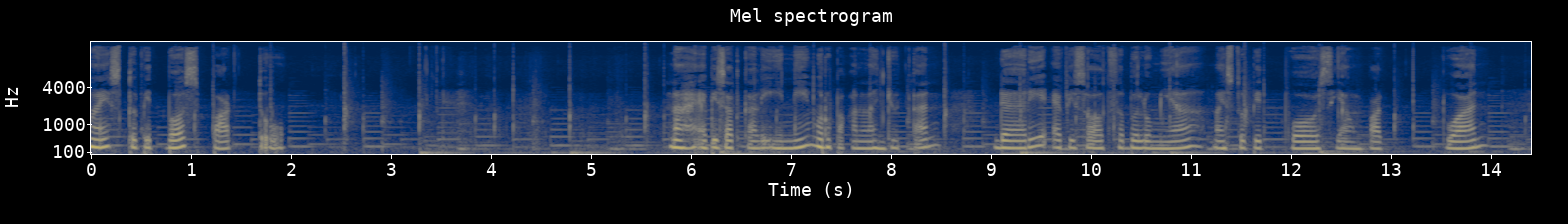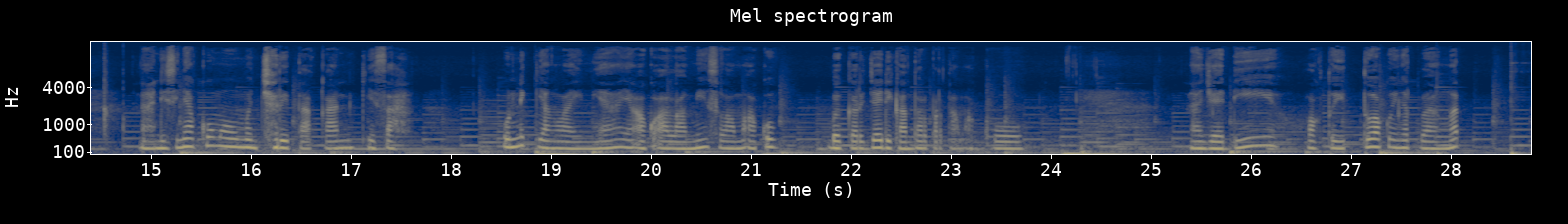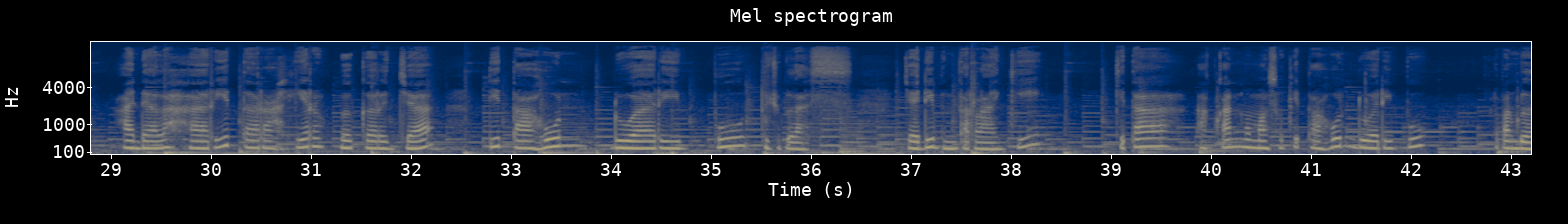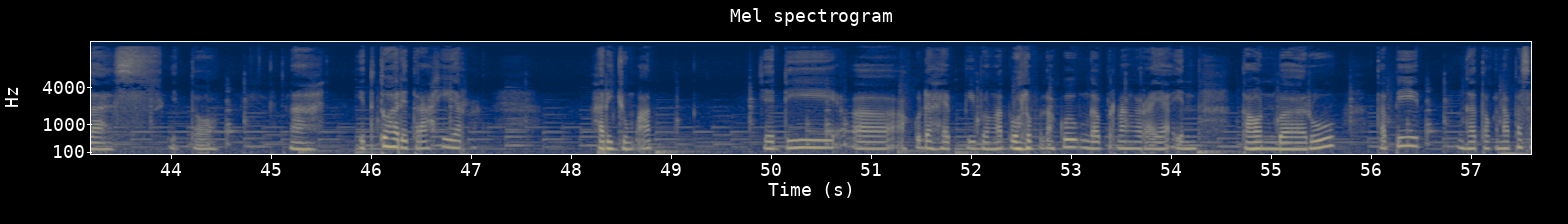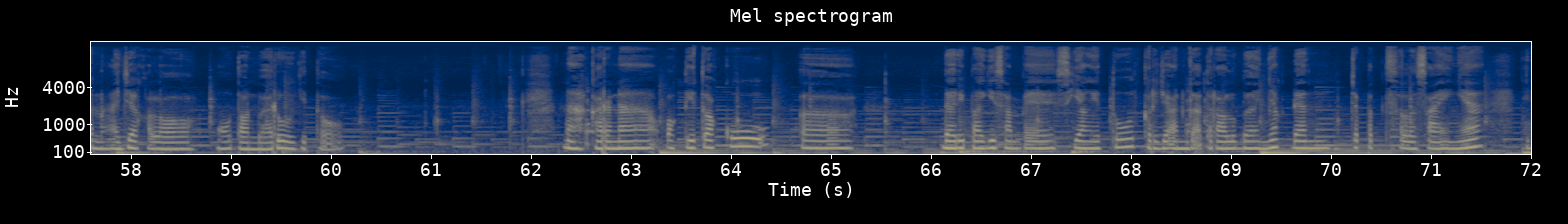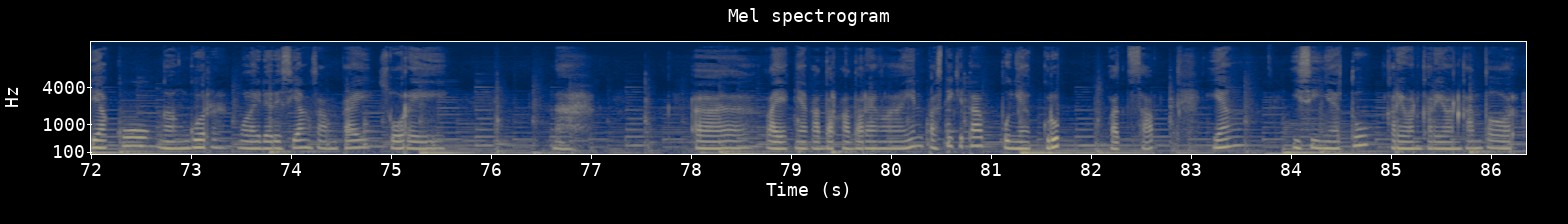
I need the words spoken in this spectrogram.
My Stupid Boss Part 2 Nah, episode kali ini merupakan lanjutan dari episode sebelumnya My Stupid Boss yang part 1. Nah, di sini aku mau menceritakan kisah unik yang lainnya yang aku alami selama aku bekerja di kantor pertamaku. Nah, jadi waktu itu aku inget banget adalah hari terakhir bekerja di tahun 2017. Jadi bentar lagi kita akan memasuki tahun 2018 gitu. Nah, itu tuh hari terakhir. Hari Jumat. Jadi uh, aku udah happy banget walaupun aku nggak pernah ngerayain tahun baru, tapi nggak tahu kenapa seneng aja kalau mau tahun baru gitu. Nah karena waktu itu aku uh, dari pagi sampai siang itu kerjaan gak terlalu banyak dan cepet selesainya jadi aku nganggur mulai dari siang sampai sore. Nah uh, layaknya kantor-kantor yang lain pasti kita punya grup WhatsApp yang isinya tuh karyawan-karyawan kantor.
